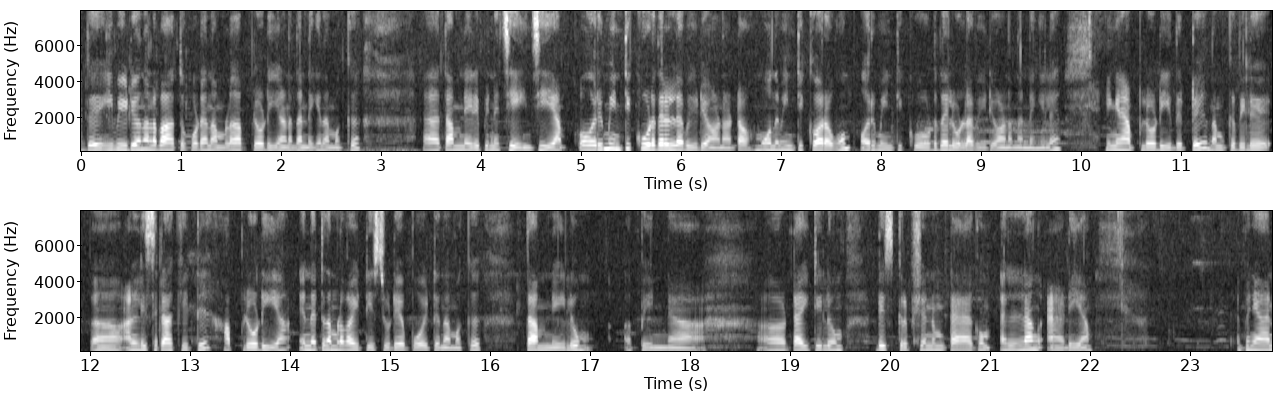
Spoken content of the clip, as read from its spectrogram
ഇത് ഈ വീഡിയോ എന്നുള്ള ഭാഗത്ത് കൂടെ നമ്മൾ അപ്ലോഡ് ചെയ്യുകയാണെന്നുണ്ടെങ്കിൽ നമുക്ക് തമിഴിൽ പിന്നെ ചേഞ്ച് ചെയ്യാം. ഒരു മിനിറ്റ് കൂടുതലുള്ള വീഡിയോ ആണ് കേട്ടോ. മൂന്ന് മിനിറ്റ് കുറവും ഒരു മിനിറ്റ് കൂടുതലുള്ള വീഡിയോ ആണെന്നുണ്ടെങ്കിൽ ഇങ്ങനെ അപ്ലോഡ് ചെയ്തിട്ട് നമുക്കിതിൽ അൺലിസ്റ്റഡ് ആക്കിയിട്ട് അപ്ലോഡ് ചെയ്യാം. എന്നിട്ട് നമ്മൾ വൈ ടി സ്റ്റുഡിയോ പോയിട്ട് നമുക്ക് തമിഴിലും പിന്നെ ടൈറ്റിലും ഡിസ്ക്രിപ്ഷനും ടാഗും എല്ലാം ആഡ് ചെയ്യാം. ഇപ്പം ഞാൻ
